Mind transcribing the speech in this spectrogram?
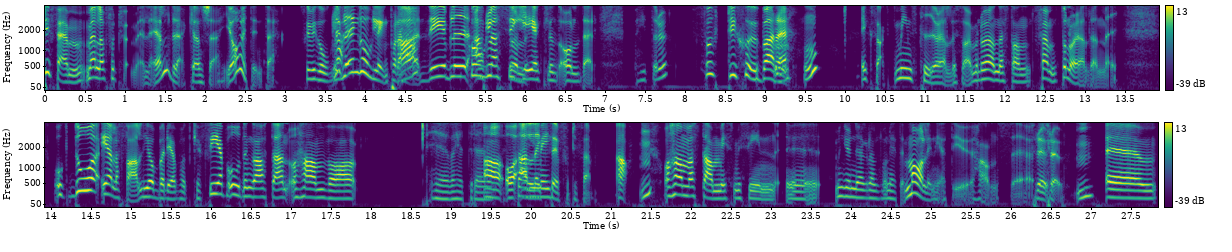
45, mellan 45, eller äldre kanske. Jag vet inte. Ska vi googla? Det blir en googling på det Ja. här. Det blir Googla absolut- Sigge Eklund ålder. Hittar du? 47 bara. Mm. Mm. Exakt, minst 10 år äldre sa jag, men då är han nästan 15 år äldre än mig. Och då i alla fall jobbade jag på ett café på Odengatan och han var, eh, vad heter det, Ja, och Alex Stammis. är 45. Ja. Mm. Och han var stammis med sin, eh, men gud nu har jag glömt vad hon heter, Malin heter ju hans eh, Fru. fru. Mm. Ehm,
